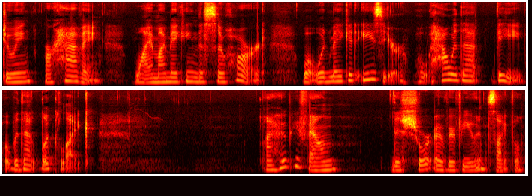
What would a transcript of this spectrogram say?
doing, or having? Why am I making this so hard? What would make it easier? How would that be? What would that look like? I hope you found this short overview insightful.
